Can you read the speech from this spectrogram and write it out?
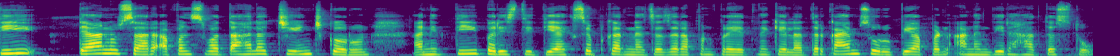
ती त्यानुसार आपण स्वतःला चेंज करून आणि ती परिस्थिती ॲक्सेप्ट करण्याचा जर आपण प्रयत्न केला तर कायमस्वरूपी आपण आनंदी राहत असतो.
